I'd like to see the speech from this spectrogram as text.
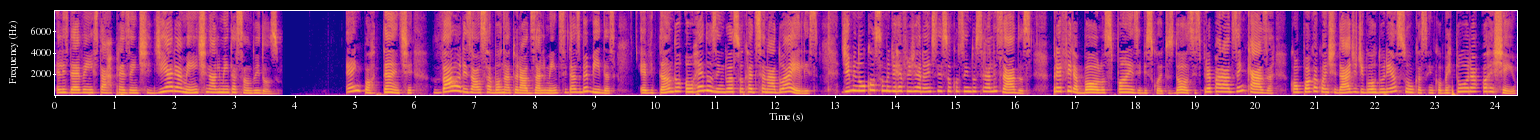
eles devem estar presentes diariamente na alimentação do idoso. É importante valorizar o sabor natural dos alimentos e das bebidas, evitando ou reduzindo o açúcar adicionado a eles. Diminua o consumo de refrigerantes e sucos industrializados. Prefira bolos, pães e biscoitos doces preparados em casa, com pouca quantidade de gordura e açúcar, sem cobertura ou recheio.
